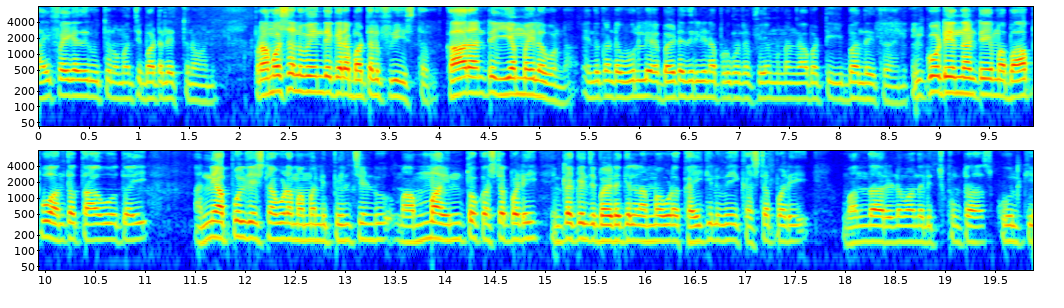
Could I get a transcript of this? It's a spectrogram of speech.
హైఫైగా తిరుగుతున్నావు మంచి బట్టలు ఎత్తున్నావు అని. ప్రమోషన్లు పోయిన దగ్గర బట్టలు ఫ్రీ ఇస్తారు. కార్ అంటే ఈఎంఐలో కొన్నా. ఎందుకంటే ఊర్లో బయట తిరిగినప్పుడు కొంచెం ఫేమ్ ఉన్నాం కాబట్టి ఇబ్బంది అవుతుందని. ఇంకోటి ఏంటంటే మా బాపు అంత తాగుతాయి అన్ని అప్పులు చేసినా కూడా మమ్మల్ని పెంచిండు. మా అమ్మ ఎంతో కష్టపడి ఇంట్లోకి నుంచి బయటకు వెళ్ళిన అమ్మ కూడా కైకిలు వేయి కష్టపడి వంద రెండు వందలు ఇచ్చుకుంటా స్కూల్కి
